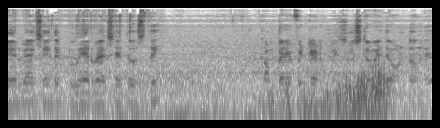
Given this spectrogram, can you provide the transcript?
ఎయిర్ బ్యాగ్స్ అయితే టూ ఎయిర్ బ్యాగ్స్ అయితే వస్తాయి. కంపెనీ ఫిట్టెడ్ మీ సిస్టమ్ అయితే ఉంటుంది.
